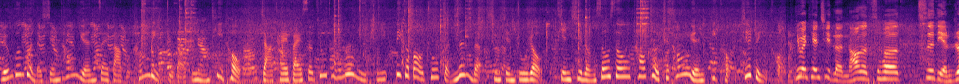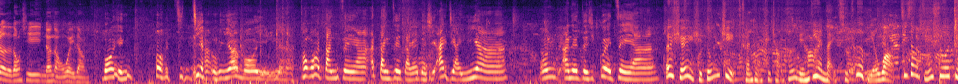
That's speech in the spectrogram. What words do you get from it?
圆滚滚的咸汤圆在大骨汤里煮到晶莹剔透，夹开白色 Q 弹的糯米皮，立刻爆出粉嫩的新鲜猪肉。天气冷飕飕，饕客吃汤圆，一口接着一口。因为天气冷，然后呢，吃喝吃点热的东西，暖暖胃这样子。无赢，哦，真正有影无赢啊！我我当济啊，啊当济大家就是爱食鱼啊。嗯，安尼就是过节啊。二十二日是冬至，传统市场汤圆店买气特别旺。气象局说，这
